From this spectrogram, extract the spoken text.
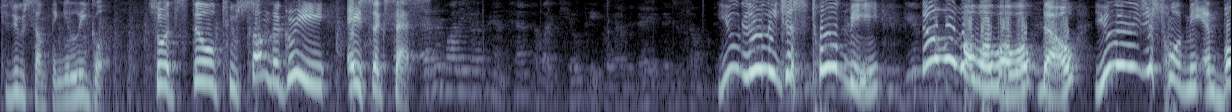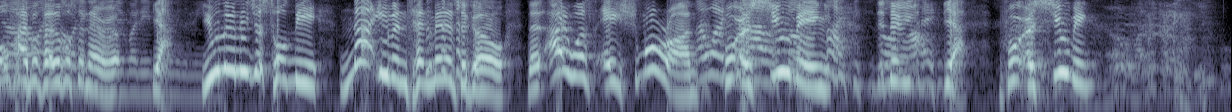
to do something illegal. So it's still, to some degree, a success. Everybody has the intent to like kill people every day. They just don't. do You literally just told me. No, whoa, whoa, whoa, whoa, whoa. No. You literally just told me in both No, hypothetical I told scenarios. anybody Yeah. to give me. You literally just told me not even 10 minutes ago that I was a schmoron I wanna for kill Alex assuming. all the time. He's still that- alive. yeah. For assuming No, like I said, people.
